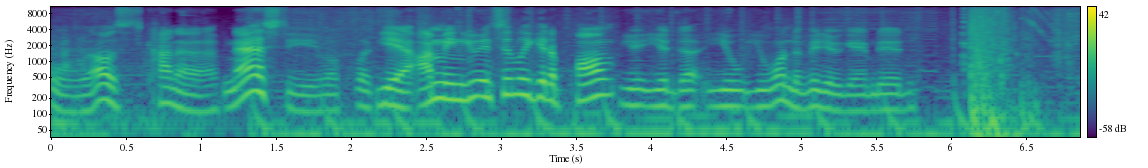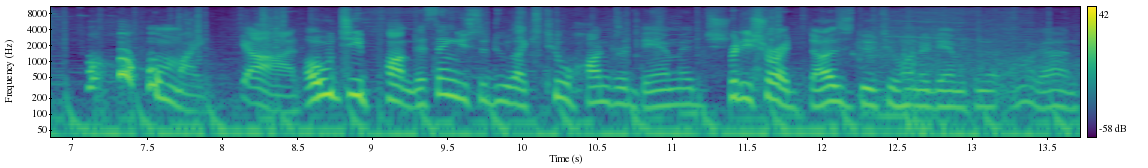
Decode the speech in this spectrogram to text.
Oh, that was kind of nasty. Yeah, I mean, you instantly get a pump. You you you you won the video game, dude. Oh my god. OG pump. This thing used to do like 200 damage. Pretty sure it does do 200 damage. In the oh my god.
